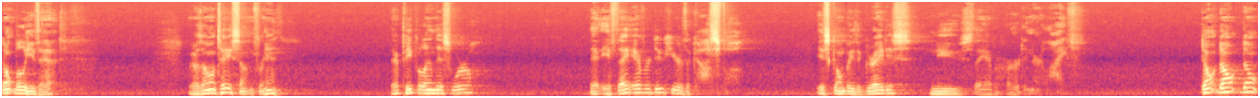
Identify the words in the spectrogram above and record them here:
Don't believe that. Because I want to tell you something, friend. There are people in this world that if they ever do hear the gospel, it's going to be the greatest news they ever heard in their life. Don't, don't, don't,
